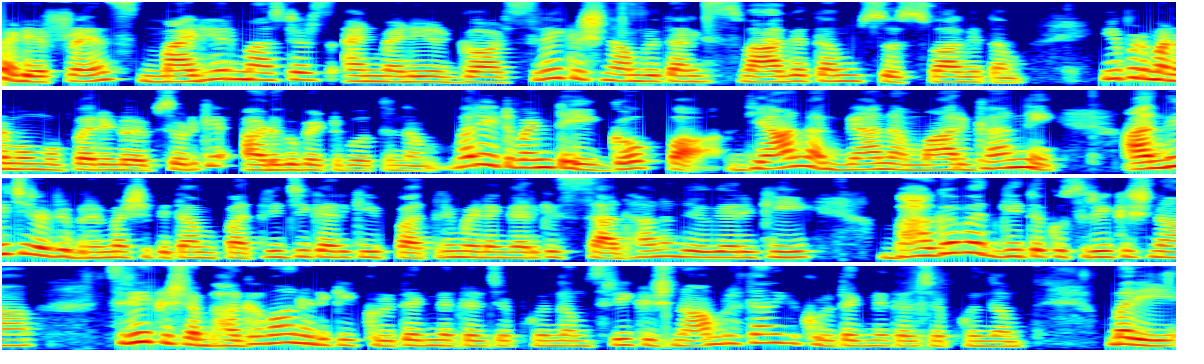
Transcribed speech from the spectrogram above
My dear friends my dear masters and my dear God శ్రీకృష్ణామృతానికి స్వాగతం సుస్వాగతం. ఇప్పుడు మనము ముప్పై రెండో ఎపిసోడ్కి అడుగు పెట్టబోతున్నాం. మరి ఇటువంటి గొప్ప ధ్యాన జ్ఞాన మార్గాన్ని అందించినటువంటి బ్రహ్మర్షి పితామ పత్రిజీ గారికి పత్రి మేడం గారికి సదానందేవ్ గారికి భగవద్గీతకు శ్రీకృష్ణ శ్రీకృష్ణ భగవానుడికి కృతజ్ఞతలు చెప్పుకుందాం శ్రీకృష్ణ అమృతానికి కృతజ్ఞతలు చెప్పుకుందాం. మరి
